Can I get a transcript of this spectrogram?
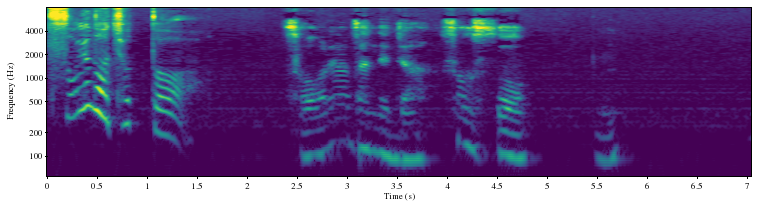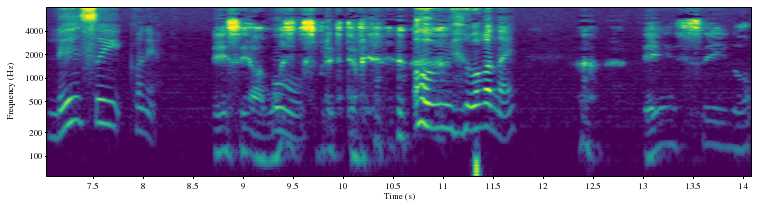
そういうのはちょっとそれは残念じゃ。そうそう。ん？冷水かね？冷水、あ、文字うん潰れてたよね。あうんわかんない？冷水の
